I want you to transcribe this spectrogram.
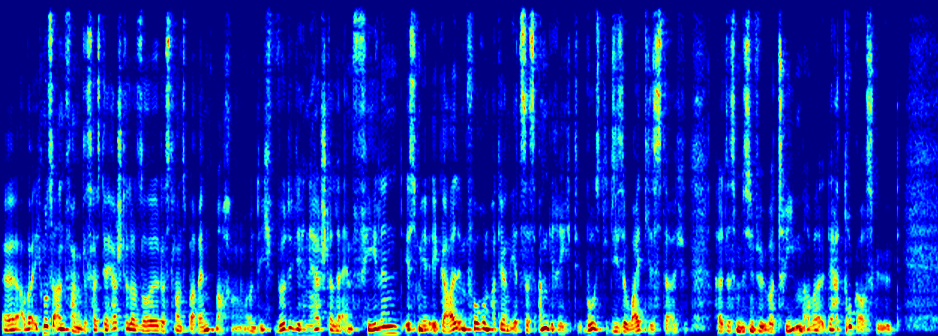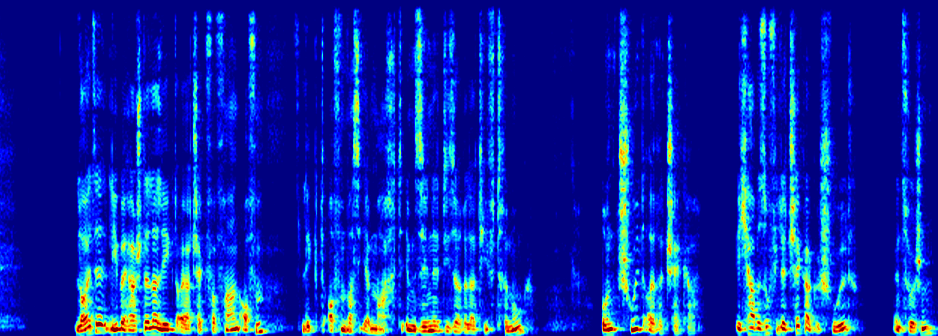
Äh, aber ich muss anfangen. Das heißt, der Hersteller soll das transparent machen. Und ich würde den Hersteller empfehlen, ist mir egal, im Forum hat ja jetzt das angeregt. Wo ist die, diese Whitelist da? Ich halte das ein bisschen für übertrieben, aber der hat Druck ausgeübt. Leute, liebe Hersteller, legt euer Checkverfahren offen. Legt offen, was ihr macht im Sinne dieser Relativtrimmung. Und schult eure Checker. Ich habe so viele Checker geschult inzwischen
